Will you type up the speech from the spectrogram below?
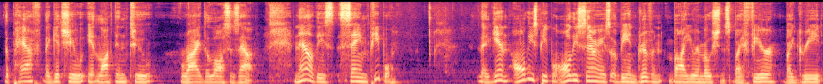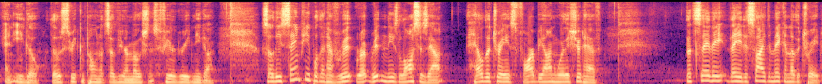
the path that gets you in, locked into ride the losses out. Now, these same people, again, all these people, all these scenarios are being driven by your emotions, by fear, by greed, and ego. Those three components of your emotions fear, greed, and ego. So, these same people that have rid- ridden these losses out, held the trades far beyond where they should have, let's say they, they decide to make another trade.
